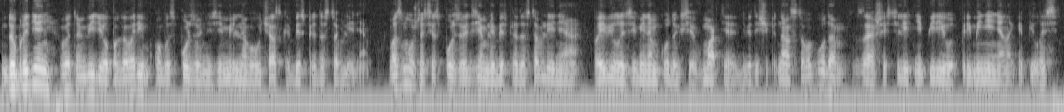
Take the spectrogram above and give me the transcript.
Добрый день! В этом видео поговорим об использовании земельного участка без предоставления. Возможность использовать землю без предоставления появилась в Земельном кодексе в марте 2015 года. За шестилетний период применения накопилось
